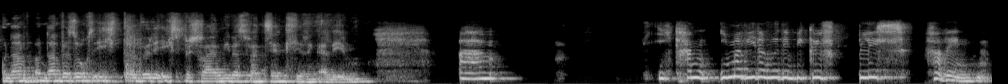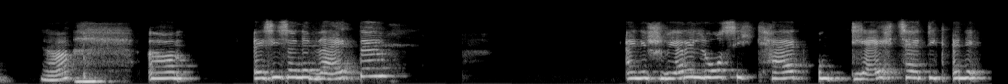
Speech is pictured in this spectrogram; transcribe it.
Und dann, und dann versuche ich, dann würde ich es beschreiben, wie wir es beim Zellclearing erleben. Ähm, ich kann immer wieder nur den Begriff Bliss verwenden. Ja? Mhm. Ähm, es ist eine Weite, eine Schwerelosigkeit und gleichzeitig eine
